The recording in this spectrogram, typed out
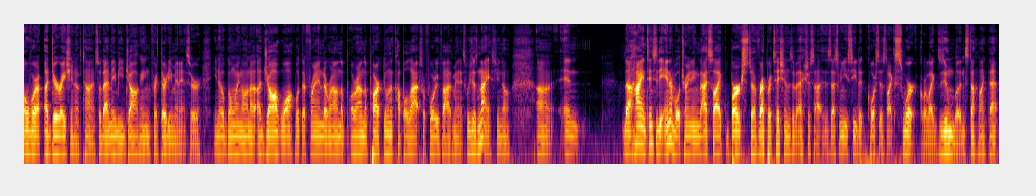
over a duration of time. So that may be jogging for 30 minutes or, you know, going on a, a, jog walk with a friend around the around the park doing a couple laps for 45 minutes, which is nice, you know. Uh, and the high intensity interval training, that's like bursts of repetitions of exercises. That's when you see the courses like SWERC or like Zumba and stuff like that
